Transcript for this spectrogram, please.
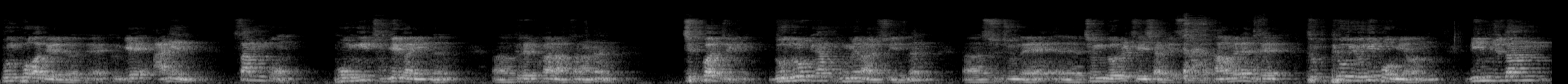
분포가 되어야 되는데 그게 아닌 쌍봉 봉이 두 개가 있는 어, 그래프가 나타나는 직관적인 눈으로 그냥 보면 알 수 있는 어, 수준의 에, 증거를 제시하겠습니다. 다음에는 이제 득표율이 보면 민주당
